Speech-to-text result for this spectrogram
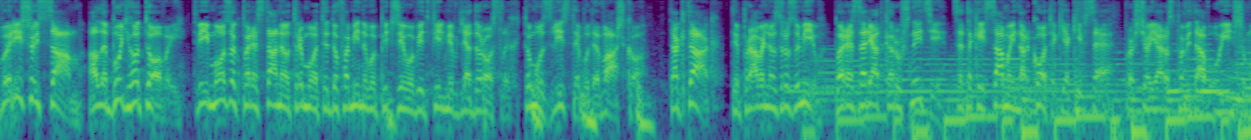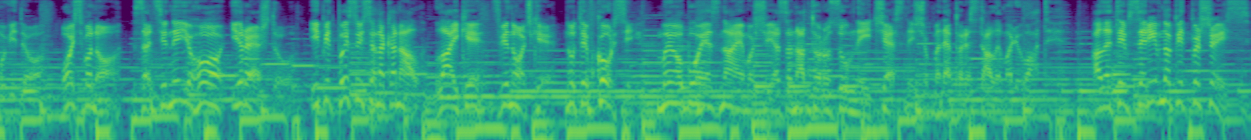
Вирішуй сам, але будь готовий. Твій мозок перестане отримувати дофамінову підживу від фільмів для дорослих, тому злізти буде важко. Так, так, ти правильно зрозумів. Перезарядка рушниці це такий самий наркотик, як і все, про що я розповідав у іншому відео. Ось воно. Заціни його і решту. І підписуйся на канал, лайки, дзвіночки. Ну ти в курсі. Ми обоє знаємо, що я занадто розумний і чесний, щоб мене перестали малювати. Але ти все рівно підпишись.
